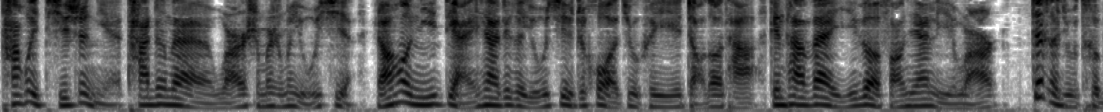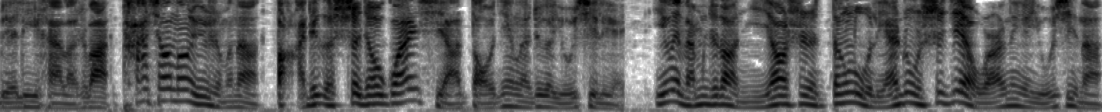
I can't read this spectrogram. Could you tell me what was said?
他会提示你他正在玩什么什么游戏，然后你点一下这个游戏之后，就可以找到他，跟他在一个房间里玩。这个就特别厉害了，是吧？它相当于什么呢？把这个社交关系啊导进了这个游戏里。因为咱们知道，你要是登录联众世界玩那个游戏呢，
